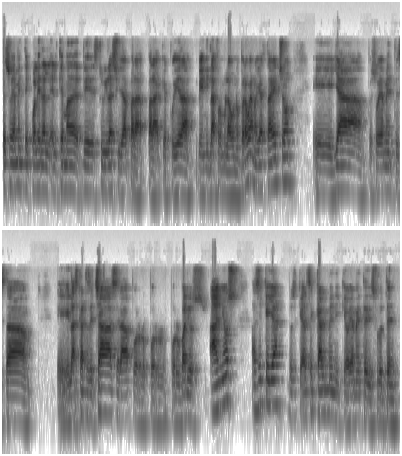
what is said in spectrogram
pues obviamente cuál era el, tema de, de, destruir la ciudad para, para que pudiera venir la Fórmula 1. Pero bueno, ya está hecho. Eh, ya, pues obviamente está eh, las cartas echadas, será por, por, por, varios años, así que ya, pues que se calmen y que obviamente disfruten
